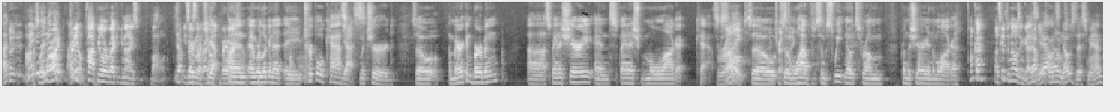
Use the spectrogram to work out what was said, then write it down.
I, But maybe honestly, they All right. I Pretty popular, recognized bottle. Yep. Easy Very much right? so. Yeah, very much and so. and we're looking at a triple cask Yes. matured. So American bourbon, uh, Spanish sherry, and Spanish Malaga casks. Right. So so we'll have some sweet notes from from the sherry and the Malaga. Okay, let's get the nosing, guys. Yep. Yeah, let's Nose. nose this, man.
